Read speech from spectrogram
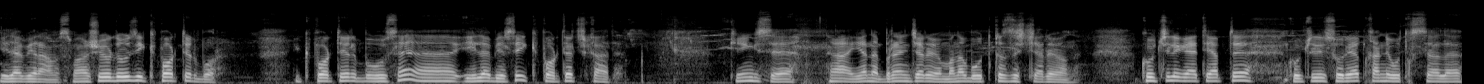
iylab beramiz. Mana shu yerda o'zi ikki porter bor. Ikki porter bo'lsa e, iylab bersa ikki porter chiqadi. Keyingisi ha yana birinchi jarayon mana bu o'tkazish jarayoni. Ko'pchilik aytyapti ko'pchilik so'rayapti qanday o'tkazsalar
